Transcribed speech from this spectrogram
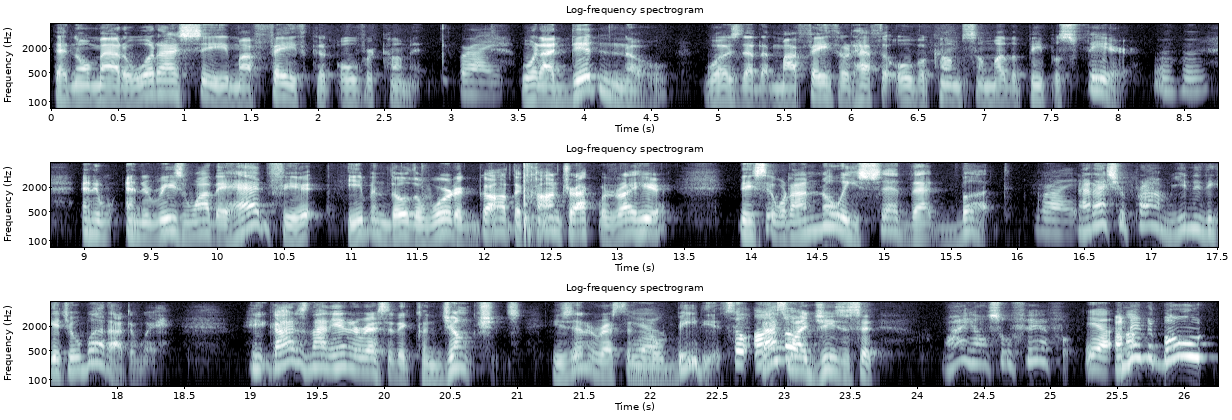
that no matter what I see, my faith could overcome it. Right. What I didn't know was that my faith would have to overcome some other people's fear. Mm-hmm. And, it, and the reason why they had fear, even though the Word of God, the contract was right here, they said, Well, I know He said that, but. Right. Now that's your problem. You need to get your butt out of the way. He, God is not interested in conjunctions, He's interested Yeah. in obedience. So that's unbe- why Jesus said, Why are y'all so fearful? Yeah, I'm uh- in the boat.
